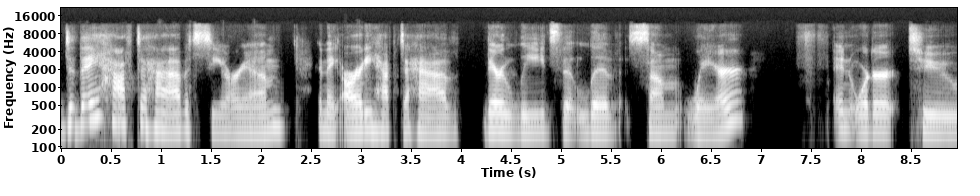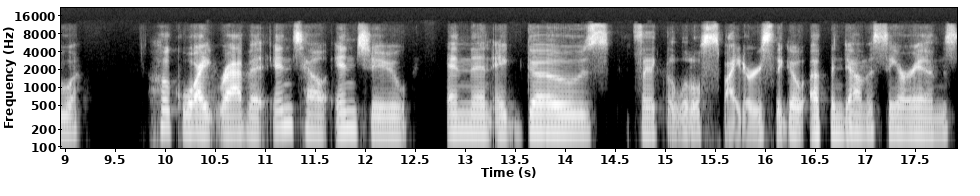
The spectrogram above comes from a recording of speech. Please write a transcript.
do they have to have a CRM and they already have to have their leads that live somewhere in order to hook White Rabbit Intel into? And then it goes, it's like the little spiders that go up and down the CRMs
